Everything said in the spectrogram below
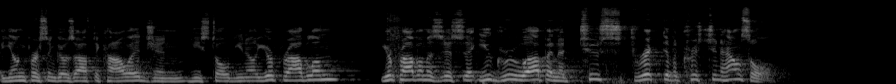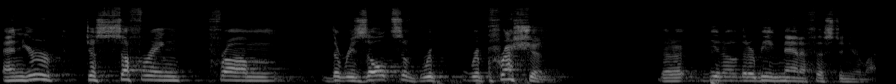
A young person goes off to college and he's told, you know, your problem, your problem is just that you grew up in a too strict of a Christian household. And you're just suffering from the results of re- repression that are, you know, that are being manifest in your life.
